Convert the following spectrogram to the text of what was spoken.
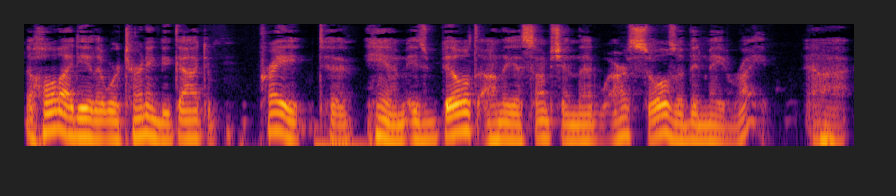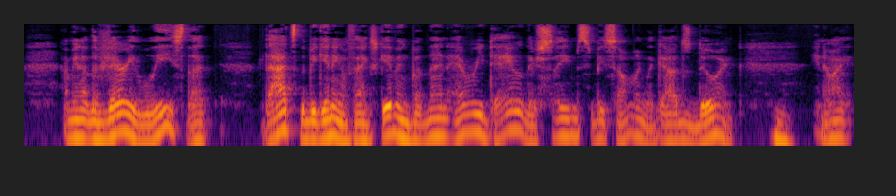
the whole idea that we're turning to God to pray to Him is built on the assumption that our souls have been made right. Uh, I mean, at the very least, that that's the beginning of Thanksgiving. But then every day there seems to be something that God's doing. You know, I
